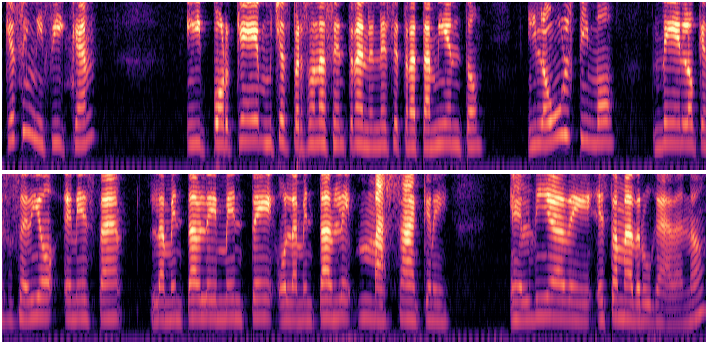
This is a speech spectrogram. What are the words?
qué significa y por qué muchas personas entran en ese tratamiento. Y lo último de lo que sucedió en esta lamentablemente o lamentable masacre el día de esta madrugada, ¿no?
